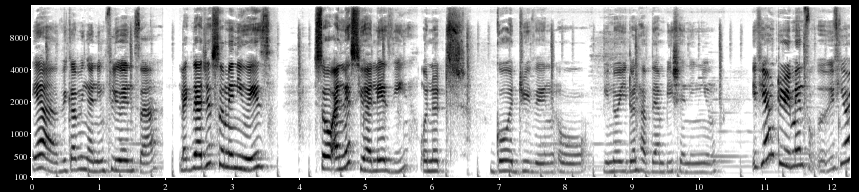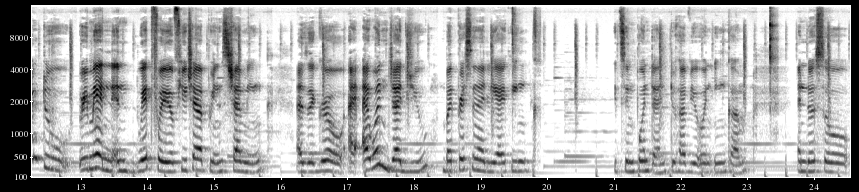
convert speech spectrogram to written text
yeah, becoming an influencer. Like there are just so many ways. So unless you are lazy or not goal driven or you know you don't have the ambition in you, if you want to remain, if you want to remain and wait for your future Prince Charming as a girl, I, I won't judge you. But personally, I think it's important to have your own income and also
